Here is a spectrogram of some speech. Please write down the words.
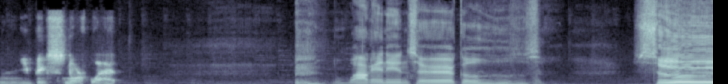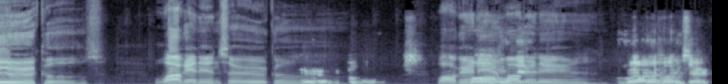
You big snorflat. Walking in circles, circles, walking in circles, walking, Walking in, walking in. in. Motherfucking sir.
